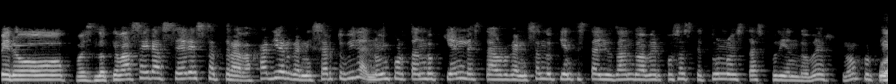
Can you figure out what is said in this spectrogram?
pero pues lo que vas a ir a hacer es a trabajar y organizar tu vida, no importando quién le está organizando, quién te está ayudando a ver cosas que tú no estás pudiendo ver, ¿no? Porque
